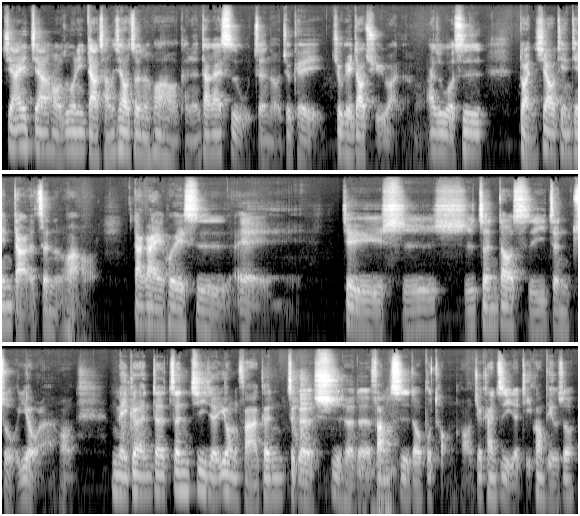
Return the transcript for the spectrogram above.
加一加哈。如果你打长效针的话哈，可能大概四五针哦，就可以就可以到取卵了。啊，如果是短效天天打的针的话哈，大概会是诶介于十十针到十一针左右啦。哈。每个人的针剂的用法跟这个适合的方式都不同哈，就看自己的体况。比如说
